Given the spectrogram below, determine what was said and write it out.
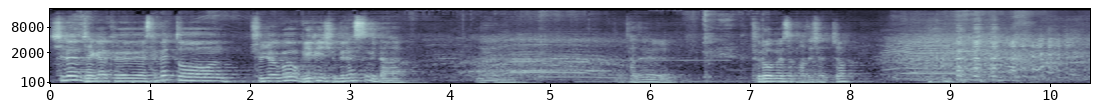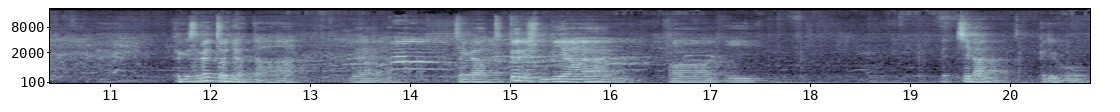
실은 제가 그 세뱃돈 주려고 미리 준비를 했습니다. 네. 다들 들어오면서 받으셨죠? 그게 세뱃돈이었다. 네. 제가 특별히 준비한 어, 이 배지랑 그리고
